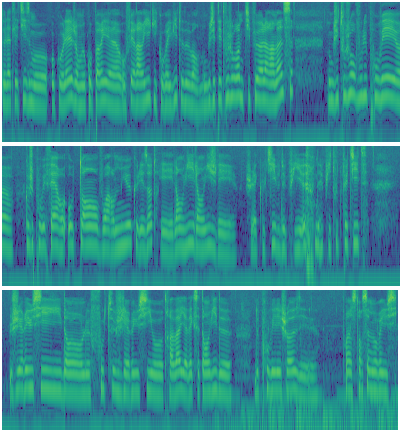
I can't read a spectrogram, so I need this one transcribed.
de l'athlétisme au, collège. On me comparait au Ferrari qui courait vite devant. Donc j'étais toujours un petit peu à la ramasse. Donc j'ai toujours voulu prouver euh, que je pouvais faire autant, voire mieux que les autres. Et l'envie, l'envie, je, la cultive depuis, depuis toute petite. J'ai réussi dans le foot, j'ai réussi au travail avec cette envie de, de prouver les choses et pour l'instant ça me réussit.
